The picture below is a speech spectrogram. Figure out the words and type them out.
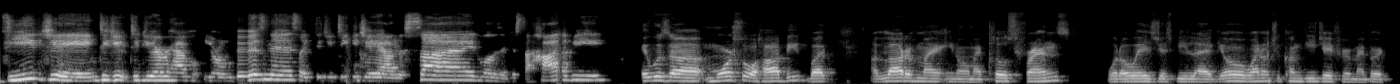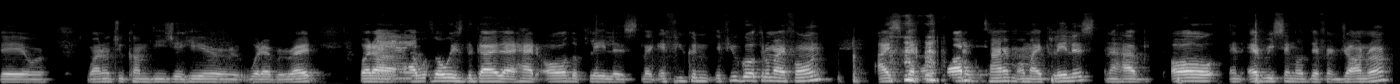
DJing, did you did you ever have your own business? Like did you DJ on the side? What was it, just a hobby? It was a uh, more so a hobby, but a lot of my, you know, my close friends would always just be like, "Yo, why don't you come DJ for my birthday?" or "Why don't you come DJ here?" or whatever, right? But uh, I was always the guy that had all the playlists. Like if you can, if you go through my phone, I spend a lot of time on my playlist, and I have all and every single different genre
